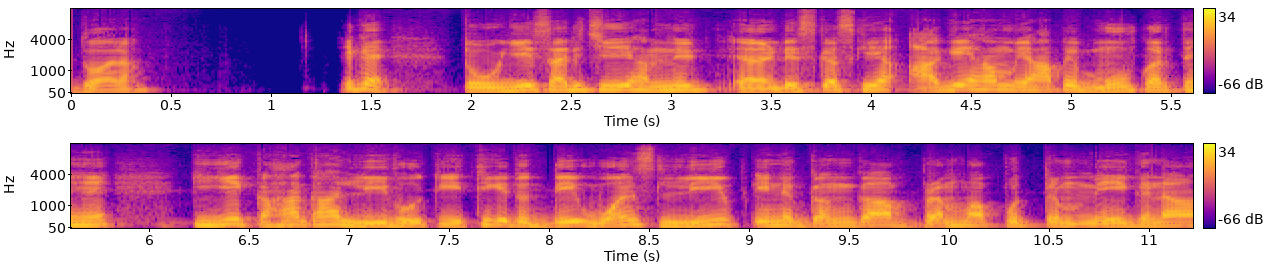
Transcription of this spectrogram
द्वारा, ठीक है? तो ये सारी चीज़ें हमने डिस्कस किया। आगे हम यहाँ पे मूव करते हैं कि ये कहाँ कहाँ लीव होती है, ठीक है? तो they once live in Ganga Brahmaputra मेघना,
